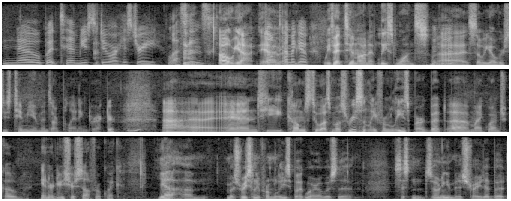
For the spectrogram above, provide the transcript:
No, but Tim used to do our history lessons Oh, yeah. a Yeah. long time ago. We've had Tim on at least once. Mhm. Uh, so he oversees Tim Youmans, our planning director. Mhm. Uh, and he comes to us most recently from Leesburg. But uh, Mike, why don't you go introduce yourself real quick? Yeah, um, most recently from Leesburg, where I was the assistant zoning administrator, but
